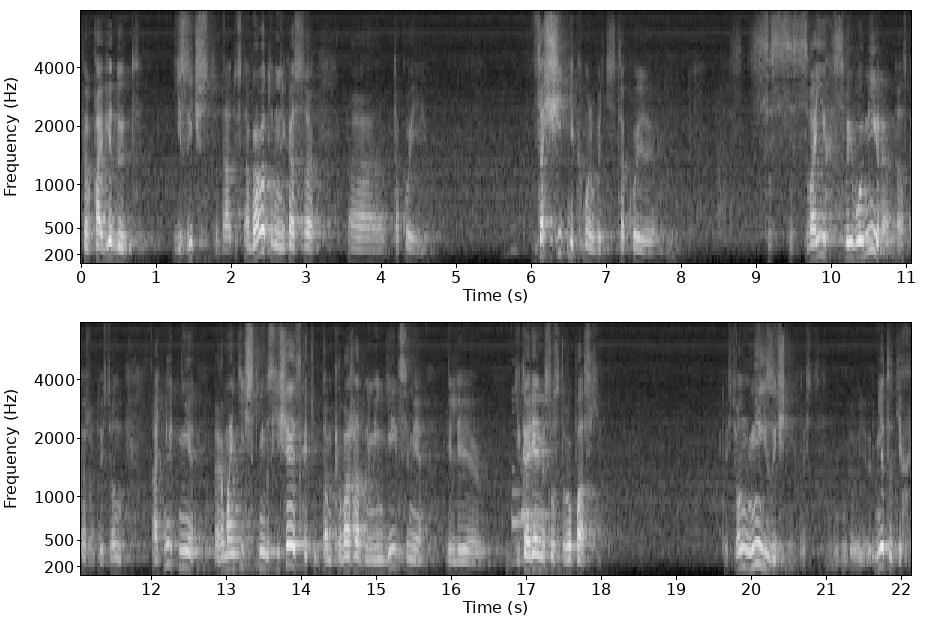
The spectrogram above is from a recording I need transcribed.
проповедует язычество. Да? То есть наоборот, он, мне кажется, э, такой защитник, может быть, такой своих, своего мира, да, скажем. То есть он отнюдь не романтически не восхищается какими-то там кровожадными индейцами или дикарями с острова Пасхи. То есть он не язычник, то есть нет этих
